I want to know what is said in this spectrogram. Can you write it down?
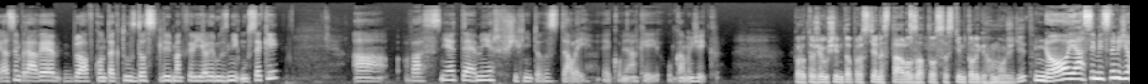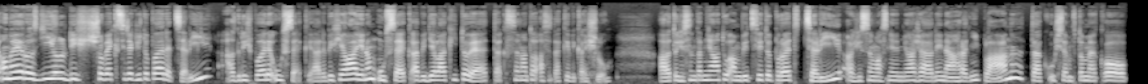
Já jsem právě byla v kontaktu s dost lidmi, kteří jeli různý úseky a vlastně téměř všichni to vzdali, jako nějaký okamžik. Protože už jim to prostě nestálo za to se s tím tolik hmoždit? No, já si myslím, že ono je rozdíl, když člověk si řekne, že to pojede celý a když pojede úsek. Já kdybych jela jenom úsek a viděla, jaký to je, tak se na to asi taky vykašlu. Ale to, že jsem tam měla tu ambici to projet celý a že jsem vlastně neměla žádný náhradní plán, tak už jsem v tom jako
